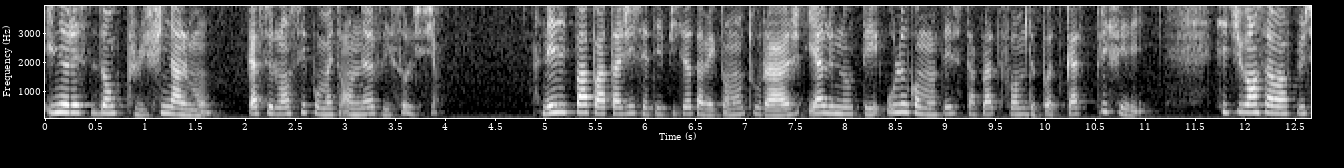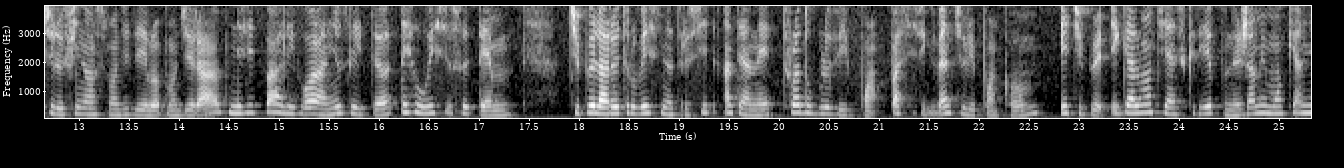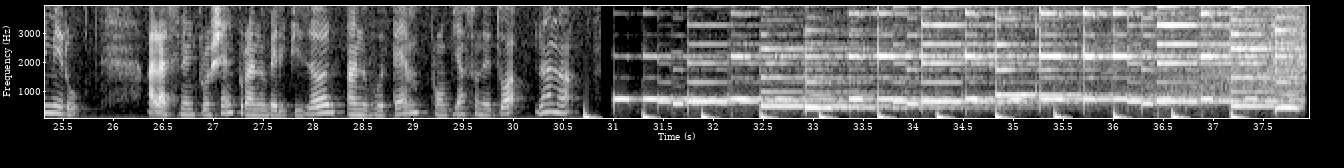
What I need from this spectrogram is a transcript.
Il ne reste donc plus finalement qu'à se lancer pour mettre en œuvre les solutions. N'hésite pas à partager cet épisode avec ton entourage et à le noter ou le commenter sur ta plateforme de podcast préférée. Si tu veux en savoir plus sur le financement du développement durable, n'hésite pas à aller voir la newsletter Tehoe sur ce thème. Tu peux la retrouver sur notre site internet www.pacificventury.com et tu peux également t'y inscrire pour ne jamais manquer un numéro. À la semaine prochaine pour un nouvel épisode, un nouveau thème. Prends bien soin de toi, Nana.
